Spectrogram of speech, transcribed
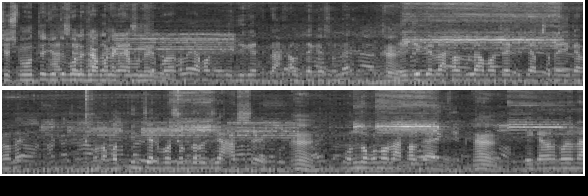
শেষ মুহূর্তে যদি বলে যাব না কেমন হয়ে গেল এখন এইদিকে রাখাল দেখে শুনে হ্যাঁ। এইদিকে রাখালগুলো আবার যাইতে যাচ্ছে না এই কারণে। মনে কর তিন চার বছর ধরে যে আসছে হ্যাঁ। অন্য কোনো রাখাল যায়নি। হ্যাঁ। এই কারণে করে না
